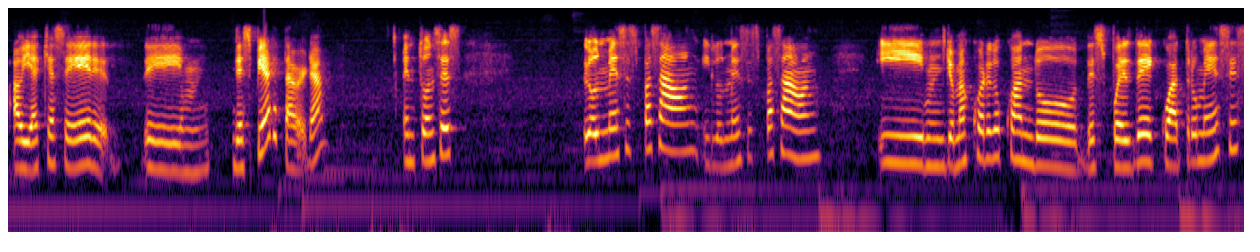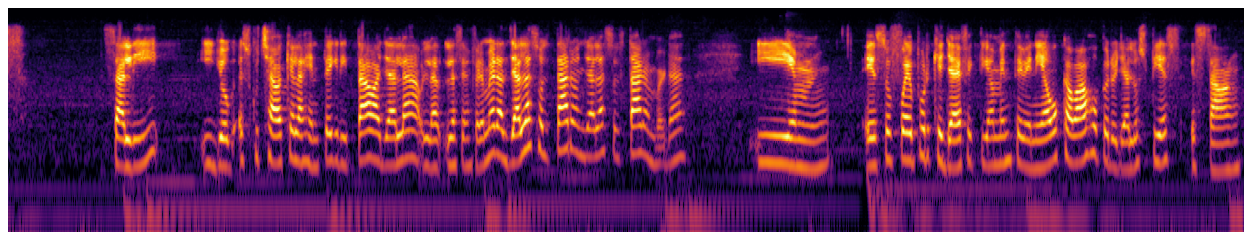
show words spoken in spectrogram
había que hacer eh, despierta, ¿verdad? Entonces los meses pasaban y los meses pasaban y yo me acuerdo cuando después de cuatro meses salí y yo escuchaba que la gente gritaba, ya las enfermeras, ya la soltaron, ya la soltaron, ¿verdad? Y mm, eso fue porque ya efectivamente venía boca abajo, pero ya los pies estaban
